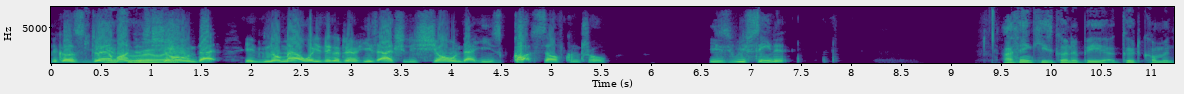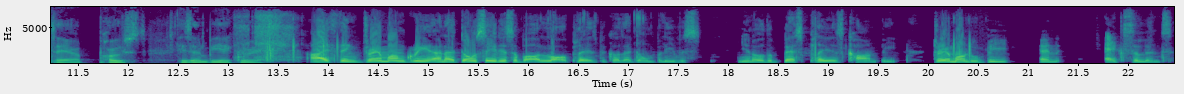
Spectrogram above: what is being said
Because Draymond for has real, eh? shown that it, no matter what you think of Draymond, he's actually shown that he's got self control. He's we've seen it. I think he's going to be a good commentator post his NBA career. I think Draymond Green, and I don't say this about a lot of players because I don't believe it's you know the best players can't be. Draymond will be an excellent,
